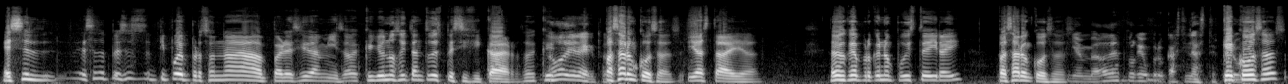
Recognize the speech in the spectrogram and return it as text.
Es el, es, el, es el tipo de persona parecida a mí, ¿sabes? Que yo no soy tanto de especificar, ¿sabes? Que Vamos directo. pasaron cosas y ya está, ya. ¿Sabes qué? ¿Por qué no pudiste ir ahí? Pasaron cosas. Y en verdad es porque procrastinaste. ¿Qué pero- cosas?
